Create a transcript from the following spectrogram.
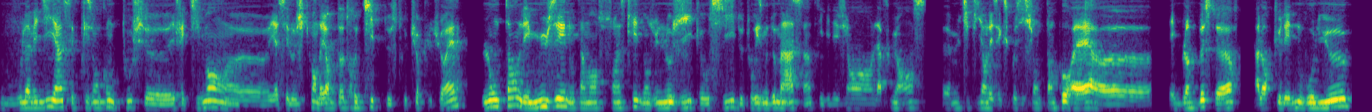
vous l'avez dit, hein, cette prise en compte touche euh, effectivement euh, et assez logiquement d'ailleurs d'autres types de structures culturelles. Longtemps, les musées, notamment, se sont inscrits dans une logique aussi de tourisme de masse, hein, privilégiant l'affluence, euh, multipliant les expositions temporaires, euh, les blockbusters, alors que les nouveaux lieux,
